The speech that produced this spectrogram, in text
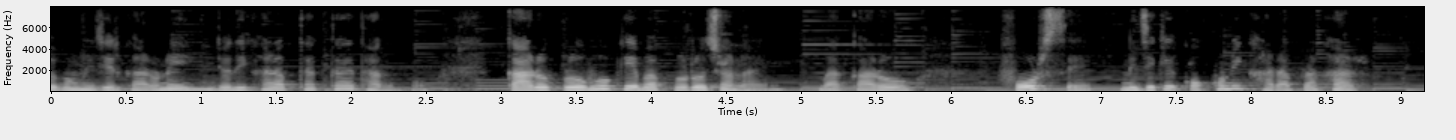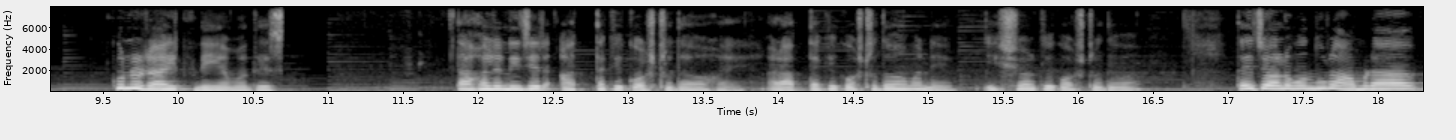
এবং নিজের কারণেই যদি খারাপ থাকতে হয়, থাকব। কারও প্রভোকে বা প্ররোচনায় বা কারও ফোর্সে নিজেকে কখনোই খারাপ রাখার কোনো রাইট নেই আমাদের। তাহলে নিজের আত্মাকে কষ্ট দেওয়া হয়। আর আত্মাকে কষ্ট দেওয়া মানে ঈশ্বরকে কষ্ট দেওয়া। তাই চলো বন্ধুরা, আমরা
